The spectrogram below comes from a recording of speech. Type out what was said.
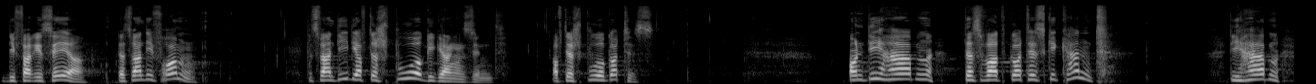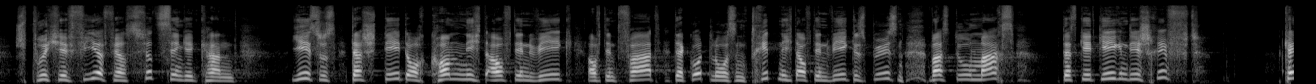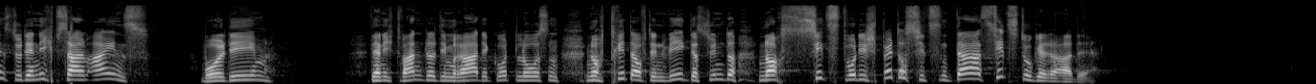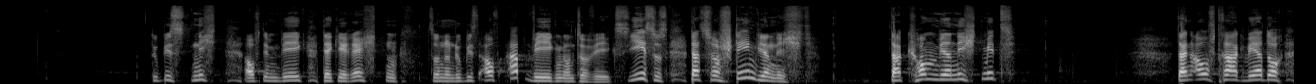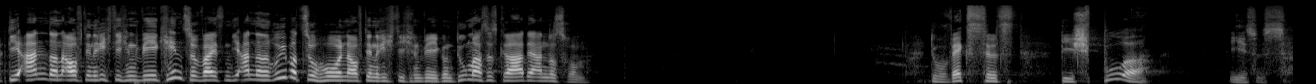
die Pharisäer. Das waren die Frommen. Das waren die, die auf der Spur gegangen sind, auf der Spur Gottes. Und die haben das Wort Gottes gekannt. Die haben Sprüche 4, Vers 14 gekannt. Jesus, da steht doch, komm nicht auf den Weg, auf den Pfad der Gottlosen, tritt nicht auf den Weg des Bösen. Was du machst, das geht gegen die Schrift. Kennst du denn nicht Psalm 1? Wohl dem, der nicht wandelt im Rade Gottlosen, noch tritt auf den Weg der Sünder, noch sitzt, wo die Spötter sitzen, da sitzt du gerade. Du bist nicht auf dem Weg der Gerechten, sondern du bist auf Abwägen unterwegs. Jesus, das verstehen wir nicht. Da kommen wir nicht mit. Dein Auftrag wäre doch, die anderen auf den richtigen Weg hinzuweisen, die anderen rüberzuholen auf den richtigen Weg. Und du machst es gerade andersrum. Du wechselst die Spur, Jesus.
